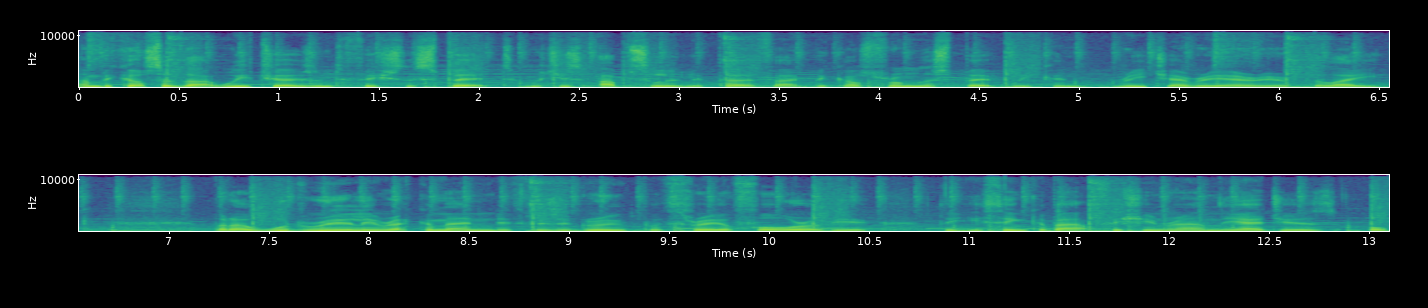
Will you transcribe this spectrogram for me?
And because of that, we've chosen to fish the spit, which is absolutely perfect because from the spit we can reach every area of the lake. But I would really recommend if there's a group of three or four of you that you think about fishing around the edges up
